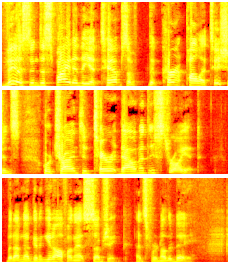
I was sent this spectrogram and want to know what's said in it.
This, in despite of the attempts of the current politicians who are trying to tear it down and destroy it. But I'm not going to get off on that subject. That's for another day. I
